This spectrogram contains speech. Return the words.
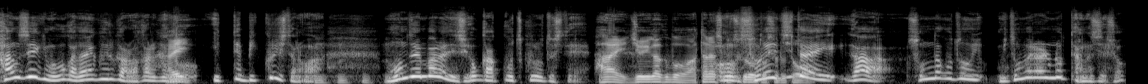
半世紀も僕は大学いるから分かるけど、はい、行ってびっくりしたのは、門前払いですよ、学校作ろうとして。はい、獣医学部を新しく作ろうとすると。それ自体が、そんなことを認められるのって話でしょ？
